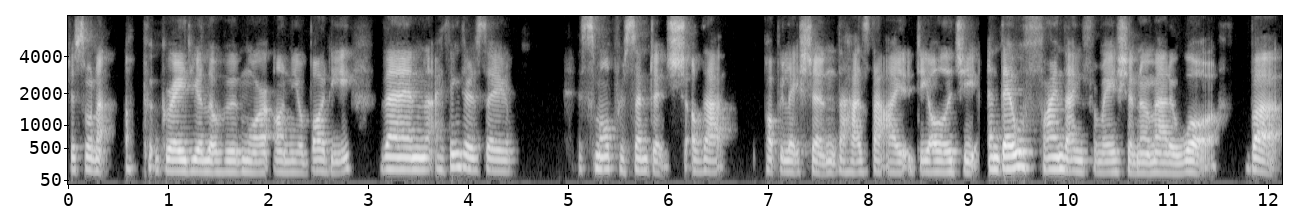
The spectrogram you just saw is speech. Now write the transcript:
just want to upgrade you a little bit more on your body, then I think there's a, a small percentage of that population that has that ideology and they will find that information no matter what. But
